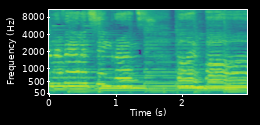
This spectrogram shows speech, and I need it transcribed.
revealing secrets by and by.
